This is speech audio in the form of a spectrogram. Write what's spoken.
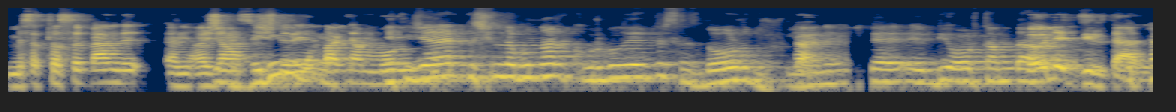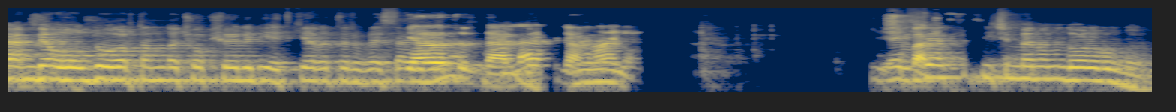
mesela tası ben de hani ajans ya, işleri yaparken moru... Ticaret dışında bunlar kurgulayabilirsiniz. Doğrudur. Yani ha. işte e, bir ortamda öyledir derler. Pembe olduğu ortamda çok şöyle bir etki yaratır vesaire. Yaratır derler falan yani, aynen. Şimdi bak, için ben onu doğru bulmuyorum.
